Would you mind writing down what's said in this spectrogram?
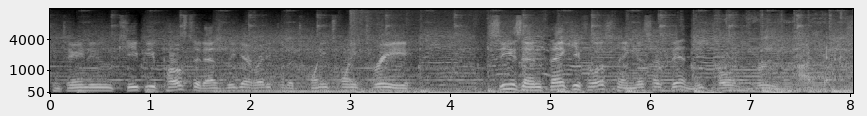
continue to keep you posted as we get ready for the 2023 season. Thank you for listening. This has been the Cold Brew Podcast.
